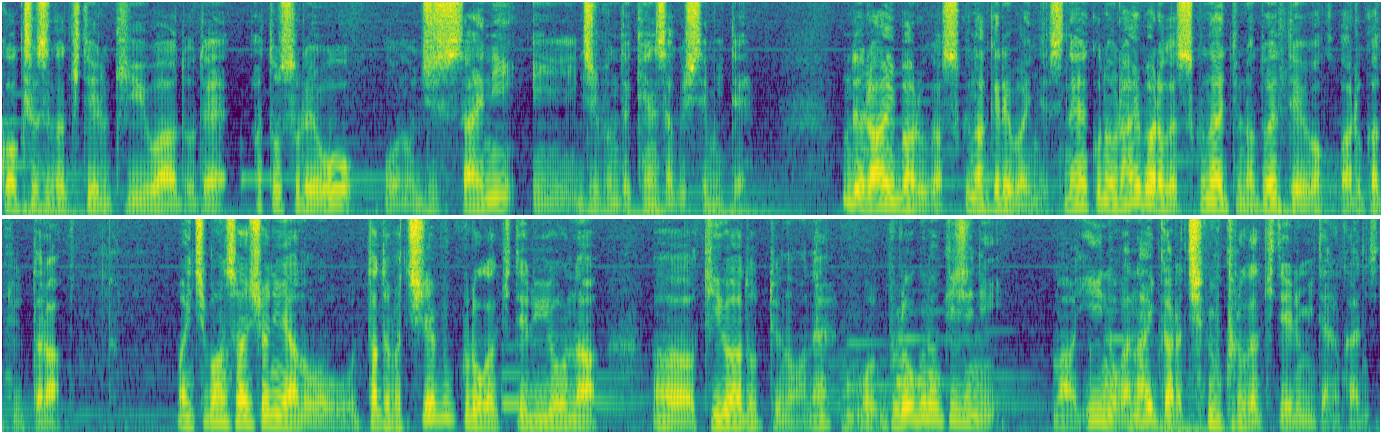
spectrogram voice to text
構アクセスが来ているキーワードであとそれを実際に自分で検索してみて。でライバルが少なければいいんですね。このライバルが少ないというのはどうやって分かるかといったら、まあ、一番最初にあの例えば知恵袋が来ているようなあキーワードっていうのはねブログの記事に、まあ、いいのがないから知恵袋が来ているみたいな感じ、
